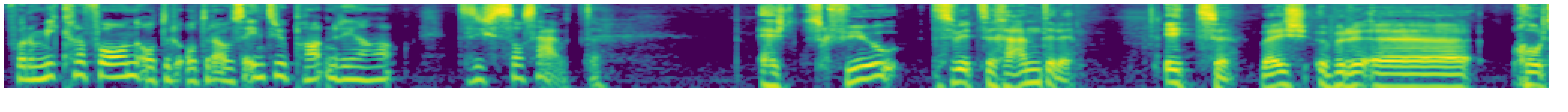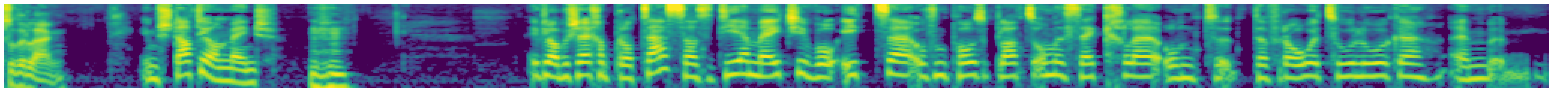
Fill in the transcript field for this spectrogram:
vor einem Mikrofon oder, oder als Interviewpartnerin habe, das ist so selten. hast du das Gefühl, das wird sich ändern? Jetzt, weißt du, über äh, kurz oder lang? Im Stadion, Mensch. Ich glaube, es ist ein Prozess. Also die Mädchen, die jetzt äh, auf dem Pausenplatz rumsäckeln und den Frauen zuschauen, ähm,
